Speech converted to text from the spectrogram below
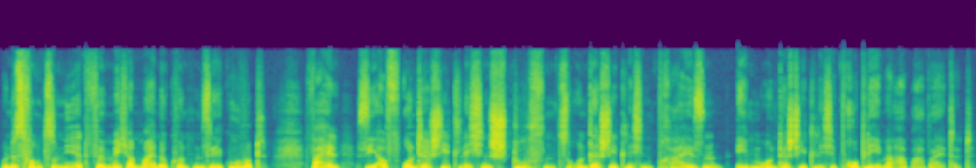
Und es funktioniert für mich und meine Kunden sehr gut, weil sie auf unterschiedlichen Stufen zu unterschiedlichen Preisen eben unterschiedliche Probleme abarbeitet.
